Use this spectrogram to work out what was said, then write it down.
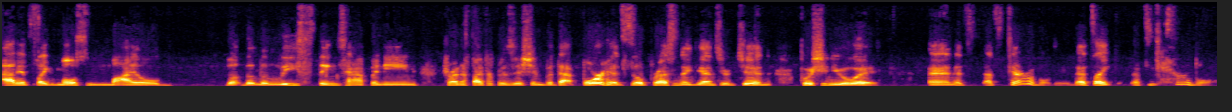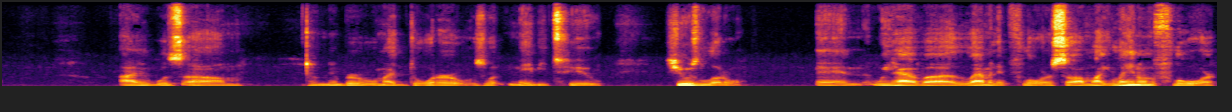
at its like most mild the, the, the, least things happening, trying to fight for position, but that forehead still pressing against your chin, pushing you away. And it's that's terrible, dude. That's like that's terrible. I was um I remember when my daughter was what maybe two. She was little. And we have a laminate floor. So I'm like laying on the floor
